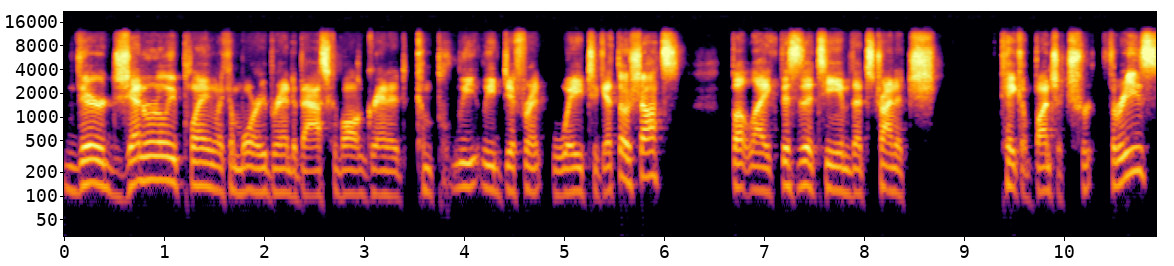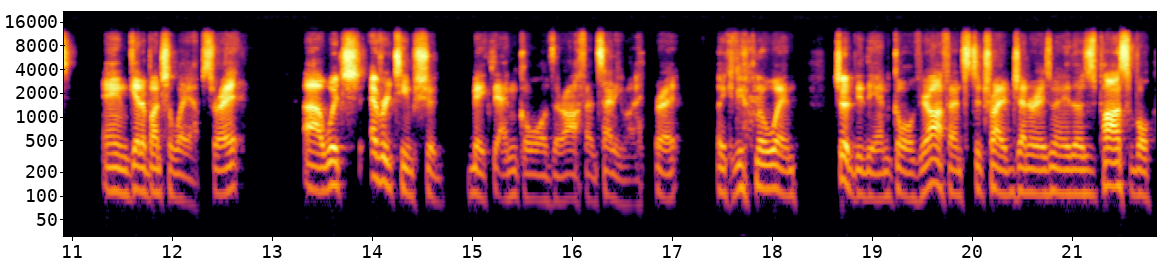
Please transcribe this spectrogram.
they're generally playing like a Morey brand of basketball. Granted, completely different way to get those shots, but like this is a team that's trying to ch- take a bunch of tr- threes and get a bunch of layups, right? Uh, which every team should make the end goal of their offense anyway, right? Like if you want to win, should be the end goal of your offense to try to generate as many of those as possible.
